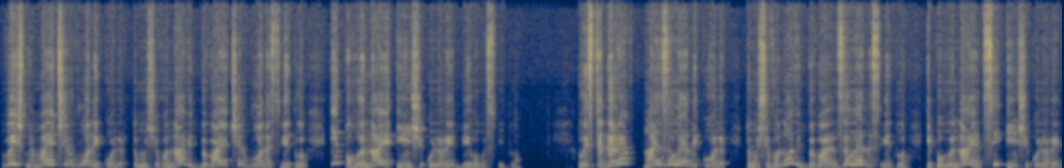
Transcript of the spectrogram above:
Вишня має червоний колір, тому що вона відбиває червоне світло і поглинає інші кольори білого світла. Листя дерев має зелений колір, тому що воно відбиває зелене світло і поглинає всі інші кольори.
